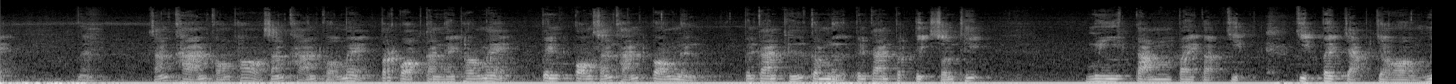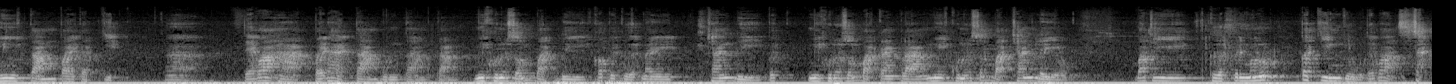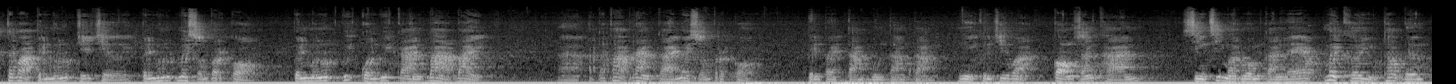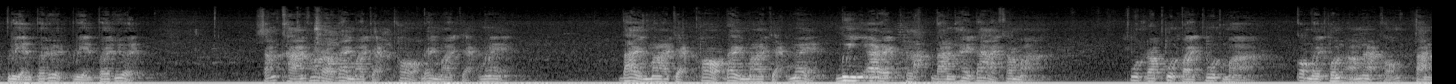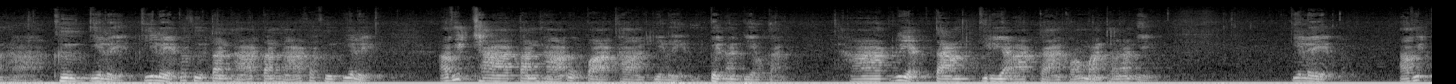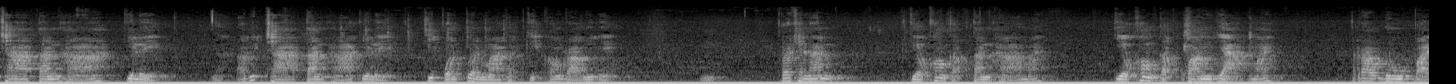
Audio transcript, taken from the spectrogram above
สังขารของพ่อสังขารของแม่ประกอบกันในท้องแม่ เป็นกองสังขารกองหนึ่ง เป็นการถือกำเนิดเป็นการปฏิสนธิมีกรรมไปกับจิต จิตไปจับจอง มีกรรมไปกับจิตแต่ว่าหากไปได้ตามบุญตามกรรมมีคุณสมบัติดีก็ไปเกิดในชั้นดี มีคุณสมบัติกลางๆ มีคุณสมบัติชั้นเลวบางทีเกิดเป็นมนุษย์ก็จริงอยู่แต่ว่าสักแต่ว่าเป็นมนุษย์เฉยๆ เป็นมนุษย์ไม่สมประกอบ เป็นมนุษย์วิกลวิการบ้าใบอัตภาพร่างกายไม่สมประกอบ เป็นไปตามบุญตามกรรมนี่ขึ้นชื่อว่ากองสังขารสิ่งที่มารวมกันแล้ว ไม่เคยอยู่เท่าเดิมเปลี่ยนไปเรื่อยเปลี่ยนไปเรื่อย สังขารของเราได้มาจากพ่อได้มาจากแม่ ได้มาจากพ่อได้มาจากแม่ มีอะไรผลักดันให้ได้เข้ามา พูดรับพูดไปพูดมา ก็ไม่พ้นอำนาจของตัณหา คือกิเลสกิเลสก็คือตัณหาตัณหาก็คือกิเลสอวิชชาตัณหาอุปาทานกิเลสเป็นอันเดียวกัน หากเรียกตามกิริยาอาการของมันเท่านั้นเอง กิเลสอวิชชาตันหากิเลสอวิชชาตันหากิเลสที่ปนเปื้อนมากับจิตของเรานี่เอง เพราะฉะนั้นเกี่ยวข้องกับตันหาไหมเกี่ยวข้องกับความอยากไหมเราดูไป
